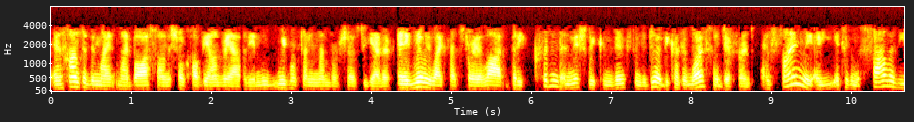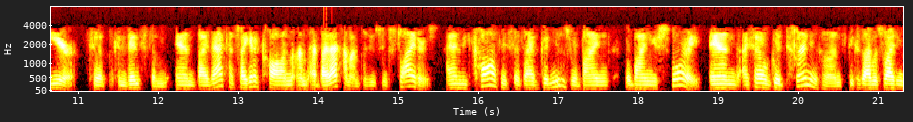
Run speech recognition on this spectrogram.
and Hans had been my, my boss on a show called Beyond Reality, and we, we worked on a number of shows together, and he really liked that story a lot, but he couldn't initially convince them to do it because it was so different. And finally, a, it took him a solid year to convince them, and by that time, so I get a call, and I'm, by that time I'm producing Sliders, and he calls and he says, I have good news, we're buying, we're buying your story. And I said, oh, good timing, Hans, because I was writing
